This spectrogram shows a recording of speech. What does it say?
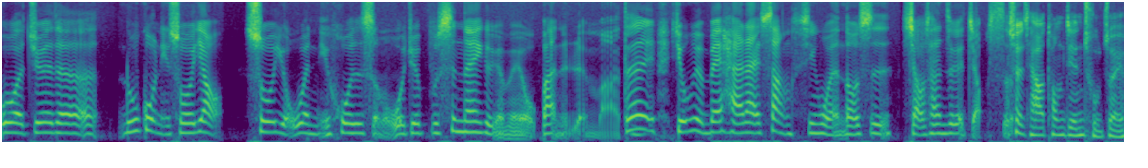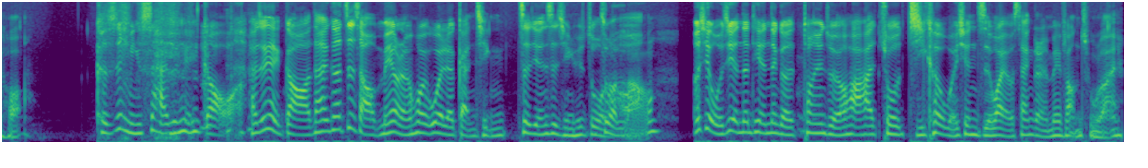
我觉得，如果你说要说有问题或是什么，我觉得不是那个原本有办的人嘛。但是永远被 highlight 上新闻都是小三这个角色，所以才要通奸除罪化。可是民事还是可以告啊，还是可以告啊。但是至少没有人会为了感情这件事情去坐牢。而且我记得那天那个通奸主的话，他说即刻违宪之外，有三个人被放出来，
